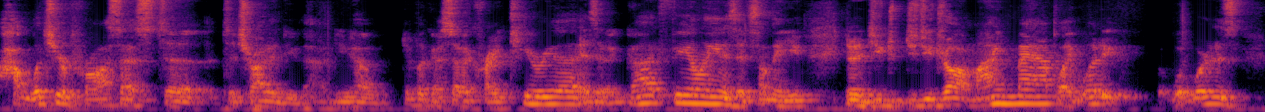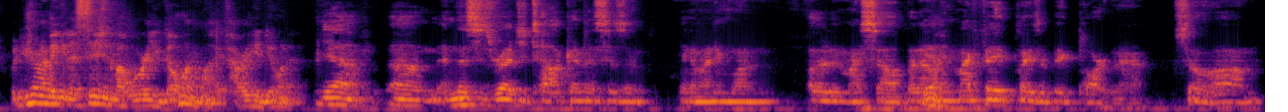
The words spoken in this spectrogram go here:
how, what's your process to, to try to do that? Do you have, do you have like a set of criteria? Is it a gut feeling? Is it something you, you know, did you, did you draw a mind map? Like what, do- what where does, when you're trying to make a decision about where you go in life, how are you doing it? Yeah, um, and this is Reggie talking. This isn't you know anyone other than myself, but Yeah. I mean my faith plays a big part in that. So um,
